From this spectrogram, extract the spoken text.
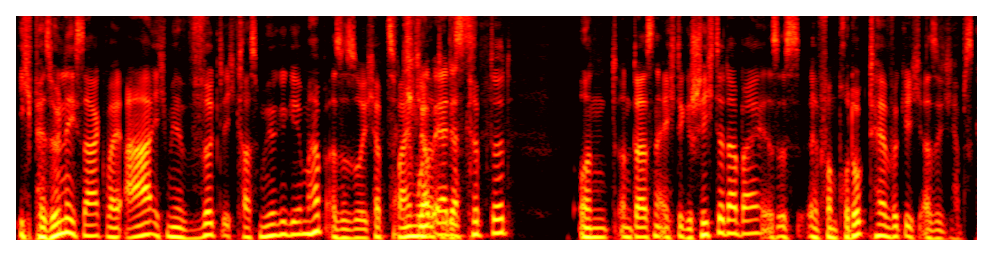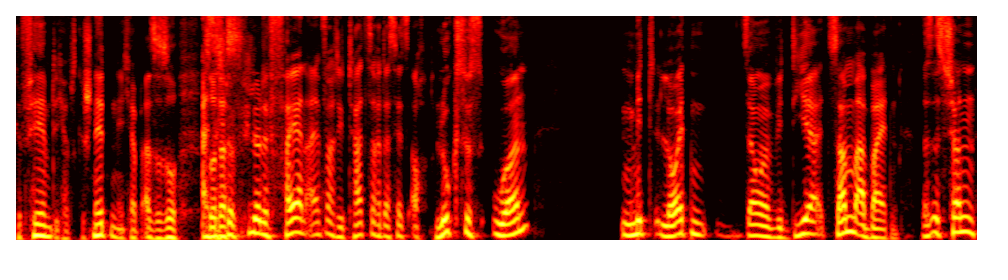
ich persönlich sag, weil A, ich mir wirklich krass Mühe gegeben habe. Also so, ich habe zwei Ich glaub Monate dass- geskriptet und, und da ist eine echte Geschichte dabei. Es ist äh, vom Produkt her wirklich, also ich habe es gefilmt, ich habe es geschnitten, ich habe also so, Also so ich glaube, dass, viele Leute feiern einfach die Tatsache, dass jetzt auch Luxusuhren mit Leuten, sagen wir mal, wie dir zusammenarbeiten. Das ist schon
